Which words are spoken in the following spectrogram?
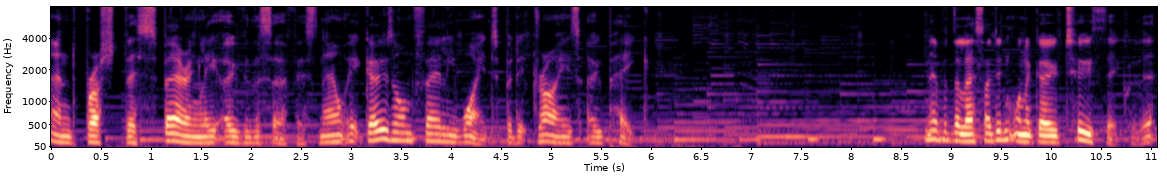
and brushed this sparingly over the surface. Now it goes on fairly white but it dries opaque. Nevertheless I didn't want to go too thick with it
